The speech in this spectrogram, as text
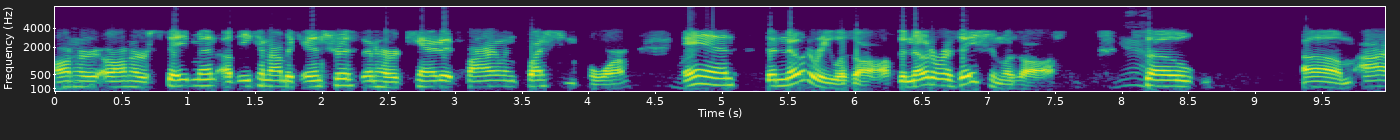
on her on her statement of economic interest and her candidate filing question form, and the notary was off. The notarization was off. So um, I,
